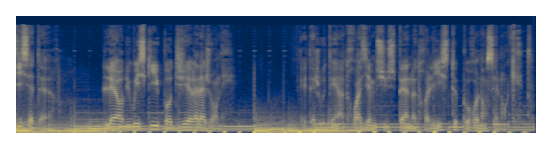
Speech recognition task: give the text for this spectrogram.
17h. L'heure du whisky pour digérer la journée. Et d'ajouter un troisième suspect à notre liste pour relancer l'enquête.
